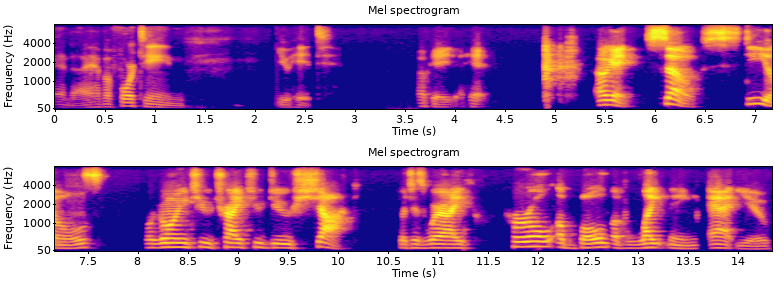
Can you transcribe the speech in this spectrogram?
And I have a 14. You hit. Okay, a hit. Okay, so Steels, we're going to try to do shock, which is where I hurl a bolt of lightning at you.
